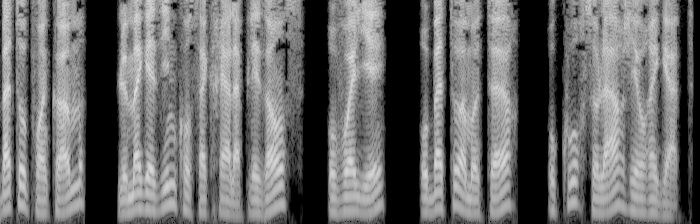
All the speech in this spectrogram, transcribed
Bateau.com, le magazine consacré à la plaisance, aux voiliers, aux bateaux à moteur, aux courses au large et aux régates.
